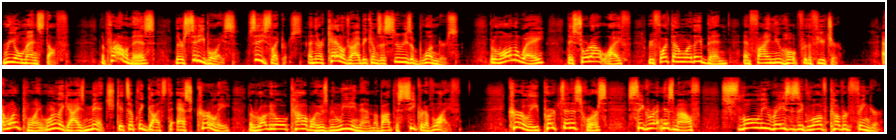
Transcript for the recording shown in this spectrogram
Real men stuff. The problem is, they're city boys, city slickers, and their cattle drive becomes a series of blunders. But along the way, they sort out life, reflect on where they've been, and find new hope for the future. At one point, one of the guys, Mitch, gets up the guts to ask Curly, the rugged old cowboy who's been leading them, about the secret of life. Curly, perched on his horse, cigarette in his mouth, slowly raises a glove covered finger.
